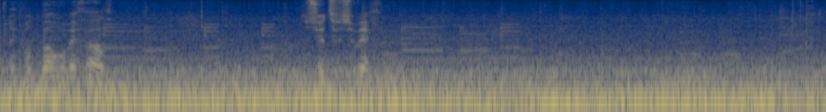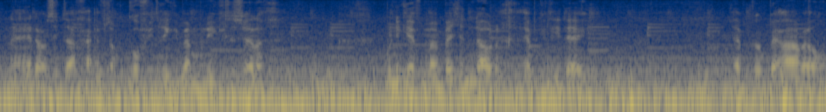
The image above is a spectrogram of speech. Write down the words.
Flink, wat bomen weggehaald. De Zutphense weg. Nee, dat was niet. dag. Ga even nog koffie drinken bij Monique, gezellig. Monique heeft me een beetje nodig, heb ik het idee heb ik ook bij haar wel.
